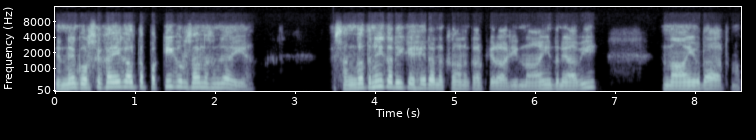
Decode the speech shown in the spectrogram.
ਜਿੰਨੇ ਗੁਰਸਿੱਖ ਆ, ਇਹ ਗੱਲ ਤਾਂ ਪੱਕੀ ਗੁਰੂ ਸਾਹਿਬ ਨੇ ਸਮਝਾਈ ਆ। ਸੰਗਤ ਨਹੀਂ ਕਦੀ ਕਿਸੇ ਦਾ ਨੁਕਸਾਨ ਕਰਕੇ ਰਾਜੀ, ਨਾ ਹੀ ਦੁਨਿਆਵੀ, ਨਾ ਹੀ ਉਹਦਾ ਆਤਮਿਕ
